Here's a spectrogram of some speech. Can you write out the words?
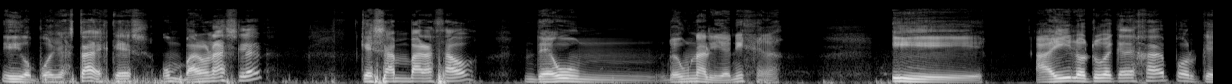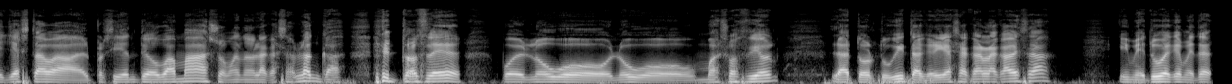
Y digo, pues ya está, es que es un varón Asler que se ha embarazado de un de un alienígena. Y ahí lo tuve que dejar porque ya estaba el presidente Obama asomando en la Casa Blanca. Entonces, pues no hubo no hubo más opción. La tortuguita quería sacar la cabeza y me tuve que meter.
